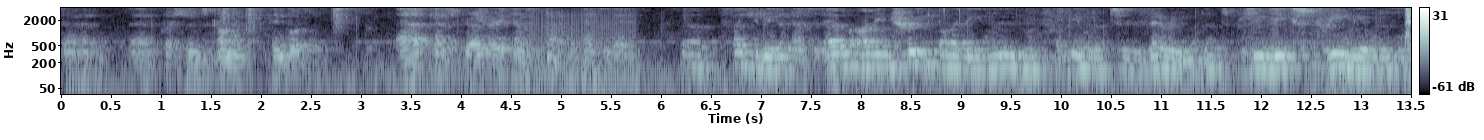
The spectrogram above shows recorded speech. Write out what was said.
can I have uh, questions, comments, input? Uh, Councillor Gregory, Councillor Councillor Gay. Uh, thank you, Leader. Um, I'm intrigued by the movement from imminent to very imminent, presumably extremely imminent.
